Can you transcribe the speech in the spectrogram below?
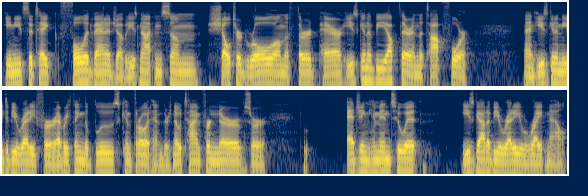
He needs to take full advantage of it. He's not in some sheltered role on the third pair. He's going to be up there in the top four. And he's going to need to be ready for everything the Blues can throw at him. There's no time for nerves or edging him into it. He's got to be ready right now.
